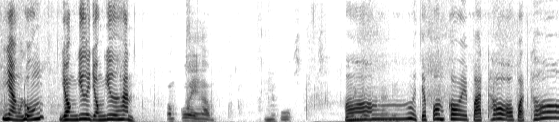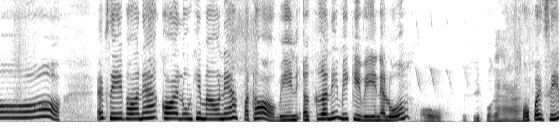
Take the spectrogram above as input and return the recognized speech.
อหย่างลุงยองยื้อยองยื้อหั่นป้อมกล้วยครับเห็นไหมครูอ๋อไม่ได้ขนาดนี้จะป้อมก้อยปัดท่อปัดท่อเอฟซีพอเนี้ยก้อยลุงขี้เมาเนี้ยปัดท่อวีเออเกลือนี่มีกี่วีเนี่ยลุงโอ้ไปซิปพวกกะหาโหไปซิป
